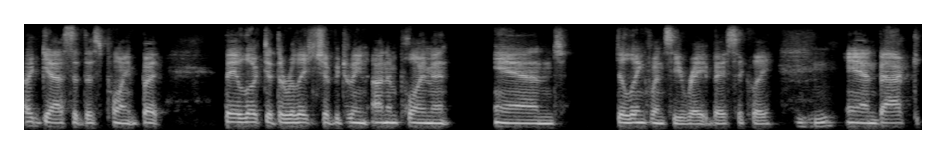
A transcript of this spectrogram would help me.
a guess at this point, but they looked at the relationship between unemployment and delinquency rate, basically. Mm-hmm. And back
